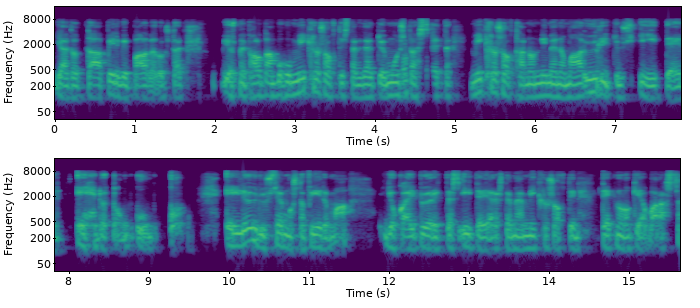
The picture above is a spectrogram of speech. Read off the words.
ja tota, pilvipalvelusta. Että jos me halutaan puhua Microsoftista, niin täytyy muistaa se, että Microsofthan on nimenomaan yritys IT ehdoton kunkku. Ei löydy semmoista firmaa, joka ei pyörittäisi IT-järjestelmää Microsoftin teknologian varassa.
